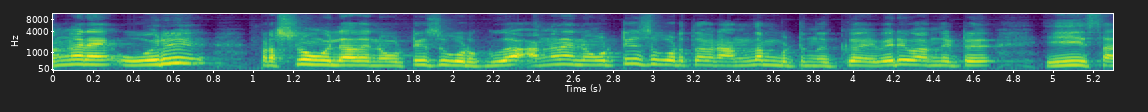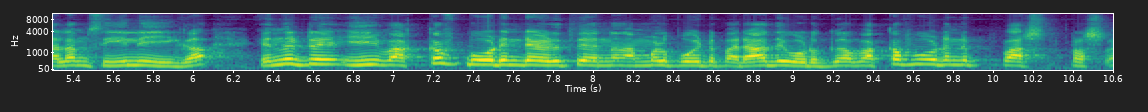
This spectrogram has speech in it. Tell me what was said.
അങ്ങനെ ഒരു പ്രശ്നവുമില്ലാതെ നോട്ടീസ് കൊടുക്കുക. അങ്ങനെ നോട്ടീസ് കൊടുത്തവർ അന്തം വിട്ട് നിൽക്കുക. ഇവർ വന്നിട്ട് ഈ സ്ഥലം സീൽ ചെയ്യുക. എന്നിട്ട് ഈ വക്കഫ് ബോർഡിന്റെ അടുത്ത് തന്നെ നമ്മൾ പോയിട്ട് പരാതി കൊടുക്കുക. വക്കഫ് പ്രശ്-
